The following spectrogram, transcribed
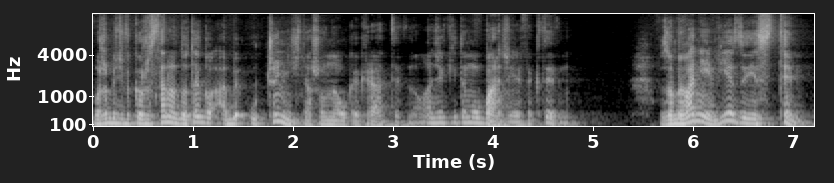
Może być wykorzystana do tego, aby uczynić naszą naukę kreatywną, a dzięki temu bardziej efektywną. Zdobywanie wiedzy jest tym,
